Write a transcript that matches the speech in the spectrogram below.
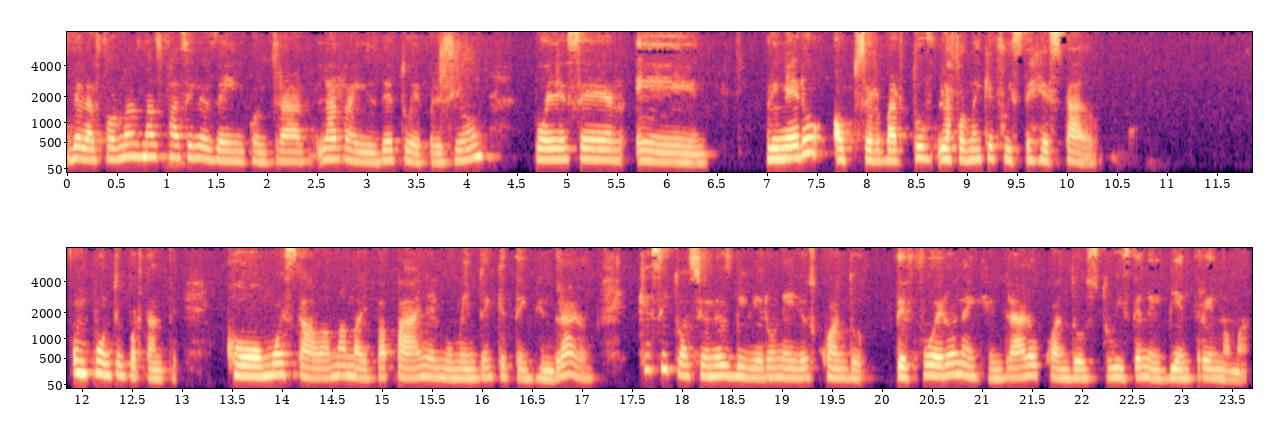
de las, formas más fáciles de encontrar la raíz de tu depresión puede ser, eh, primero, observar la forma en que fuiste gestado. Un punto importante, cómo estaba mamá y papá en el momento en que te engendraron. ¿Qué situaciones vivieron ellos cuando te fueron a engendrar o cuando estuviste en el vientre de mamá.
